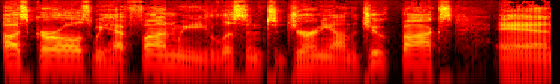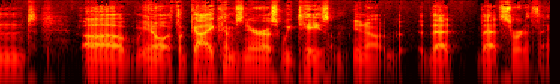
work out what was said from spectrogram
us girls. We have fun. We listen to Journey on the jukebox, and uh, you know, if a guy comes near us, we tase him. You know, that that sort of thing.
